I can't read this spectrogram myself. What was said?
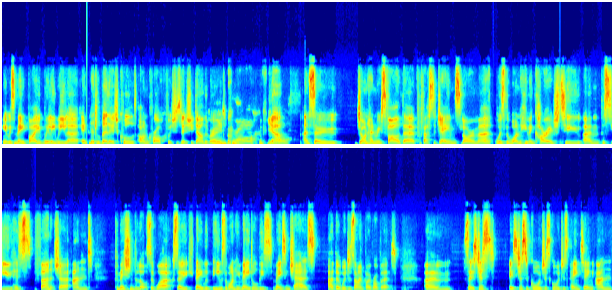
it was made by Willie Wheeler in a little village called Arncroach, which is literally down the road. Arncroach, yeah. And so John Henry's father, Professor James Lorimer, was the one who encouraged to um, pursue his furniture and commissioned lots of work. So they would, he was the one who made all these amazing chairs uh, that were designed by Robert. Um, so it's just it's just a gorgeous, gorgeous painting. And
